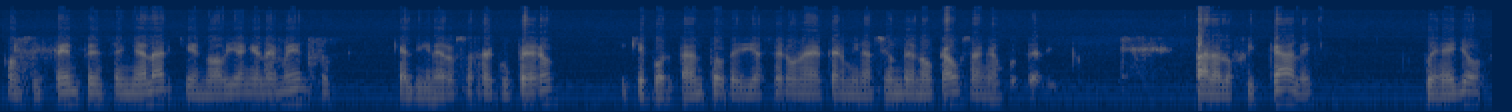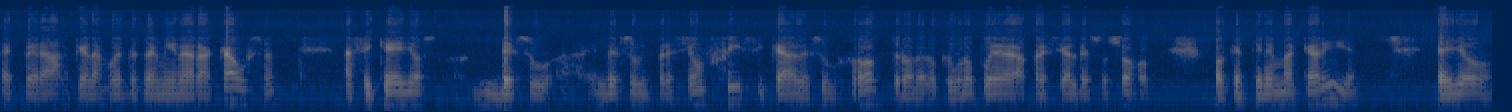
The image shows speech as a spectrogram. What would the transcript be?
consistente en señalar que no habían elementos, que el dinero se recuperó y que por tanto debía ser una determinación de no causa en ambos delitos. Para los fiscales, pues ellos esperaban que la juez determinara causa, así que ellos de su de su impresión física, de su rostro, de lo que uno puede apreciar de sus ojos, porque tienen mascarilla, ellos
